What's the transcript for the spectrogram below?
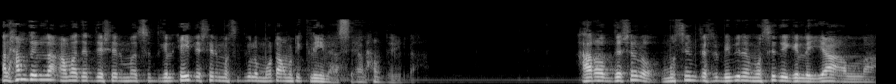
আলহামদুলিল্লাহ আমাদের দেশের মসজিদগুলো এই দেশের মসজিদগুলো মোটামুটি ক্লিন আছে, আলহামদুলিল্লাহ। আরব দেশেরও, মুসলিম দেশের বিভিন্ন মসজিদে গেলে, ইয়া আল্লাহ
